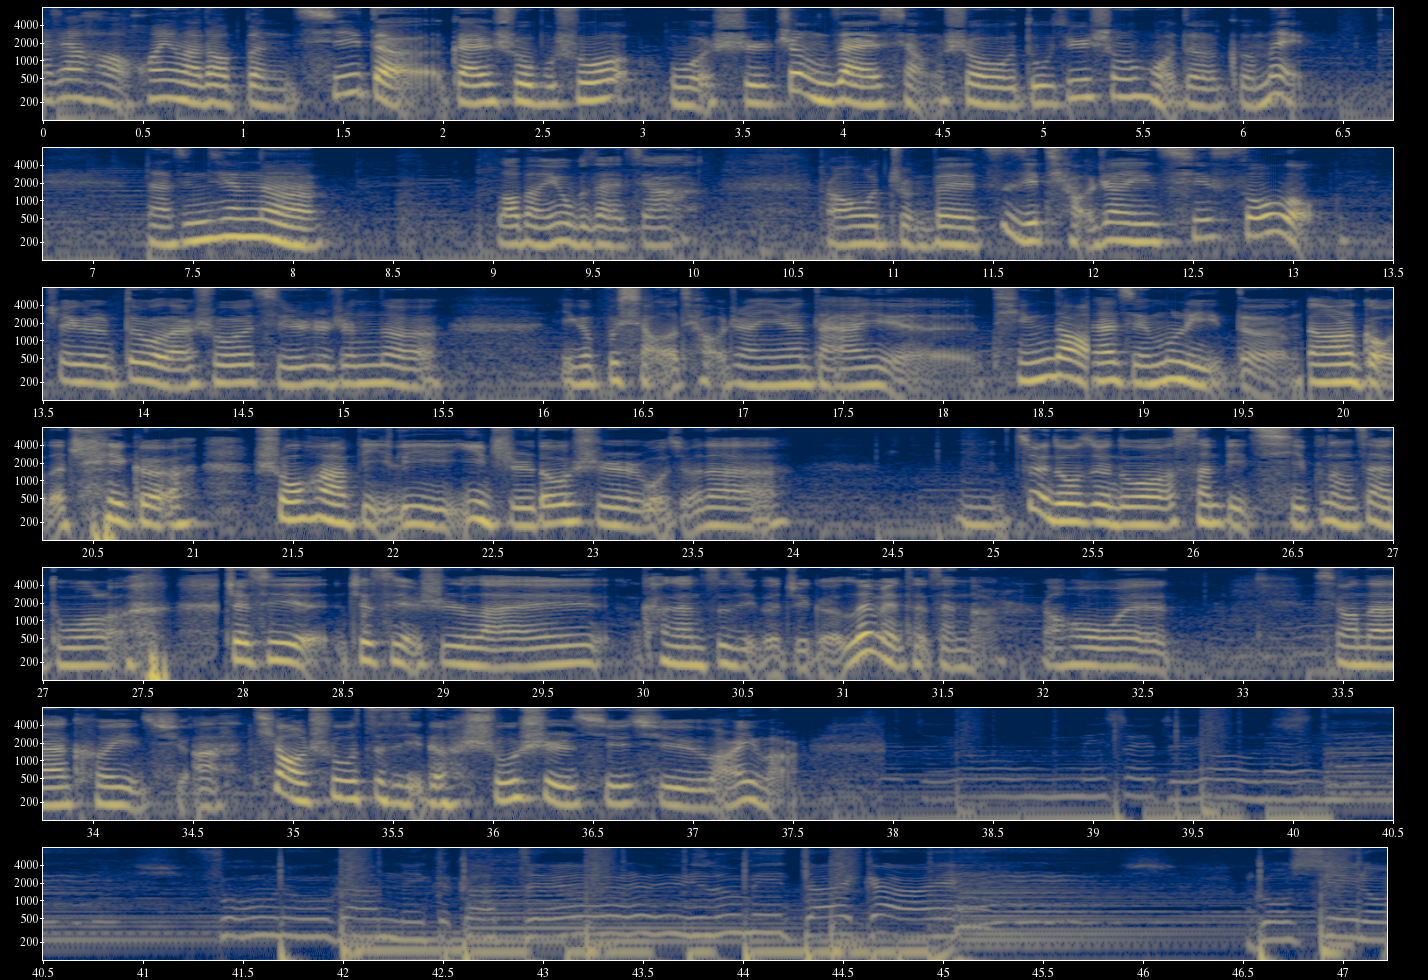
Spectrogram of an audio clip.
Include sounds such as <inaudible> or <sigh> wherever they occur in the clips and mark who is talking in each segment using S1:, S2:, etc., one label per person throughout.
S1: 大家好，欢迎来到本期的该说不说，我是正在享受独居生活的格妹。那今天呢，老板又不在家，然后我准备自己挑战一期 solo，这个对我来说其实是真的一个不小的挑战，因为大家也听到在节目里的跟二狗的这个说话比例一直都是我觉得。嗯，最多最多三比七，不能再多了。<laughs> 这次也这次也是来看看自己的这个 limit 在哪儿，然后我也希望大家可以去啊，跳出自己的舒适区去玩一玩。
